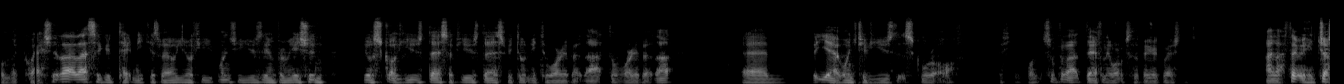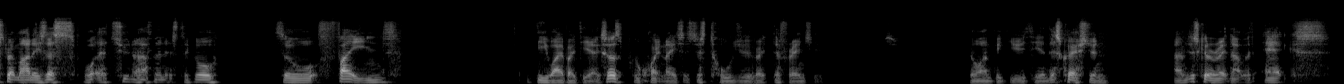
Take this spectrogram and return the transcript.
on the question. That, that's a good technique as well. You know, if you once you use the information, you know, Scott, I've used this, I've used this. We don't need to worry about that. Don't worry about that. Um, but yeah, once you've used it, score it off if you want. So for that, definitely works for the bigger questions. And I think we can just about manage this. What, uh, two and a half minutes to go. So find dy by dx. So that's quite nice. It's just told you, right? Differentiate. No ambiguity in this question. I'm just going to write that with x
